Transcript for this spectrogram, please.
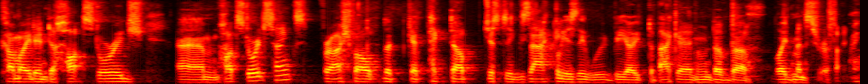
come out into hot storage um, hot storage tanks for asphalt that get picked up just exactly as they would be out the back end of the lloydminster refinery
